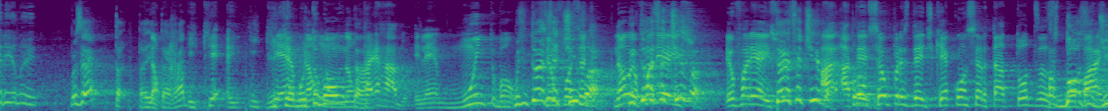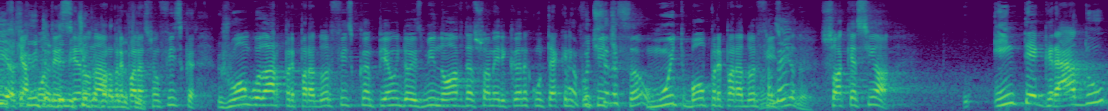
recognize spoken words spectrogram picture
interino aí. Pois é, tá, tá, Não, tá errado. E que, e, e que, E que é muito não, bom, Não, tá? tá errado. Ele é muito bom. Mas então é Se eu efetiva. fosse- Não, eu Então é faria efetiva. isso. Eu faria isso. Então é efetiva. A, a Pronto. terceiro presidente quer consertar todas as Faz 12 bobagens dias que que o aconteceram o na preparação física. João Goulart, preparador físico campeão em 2009 da Sul-Americana com o técnico Ah, de Tite. Muito bom preparador físico. Só que assim, ó, integrado,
